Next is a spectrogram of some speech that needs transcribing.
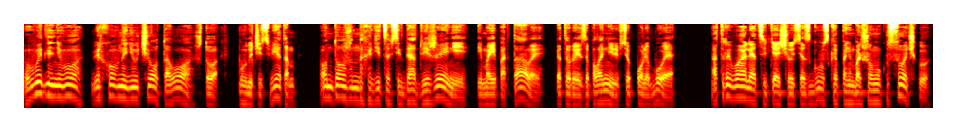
Увы, для него Верховный не учел того, что, будучи светом, он должен находиться всегда в движении, и мои порталы, которые заполонили все поле боя, отрывали от светящегося сгустка по небольшому кусочку,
